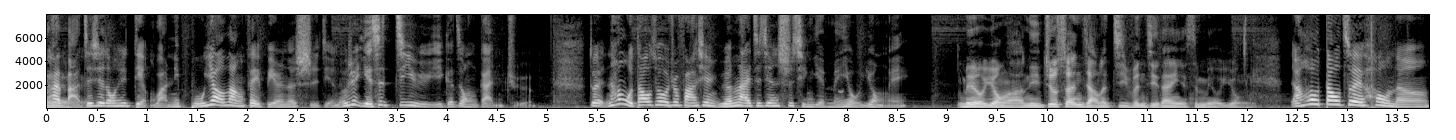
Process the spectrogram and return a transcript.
快把这些东西点完，你不要浪费别人的时间。我觉得也是基于一个这种感觉，对。然后我到最后就发现，原来这件事情也没有用，欸，哎，没有用啊！你就算讲了几分几单，也是没有用。然后到最后呢，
